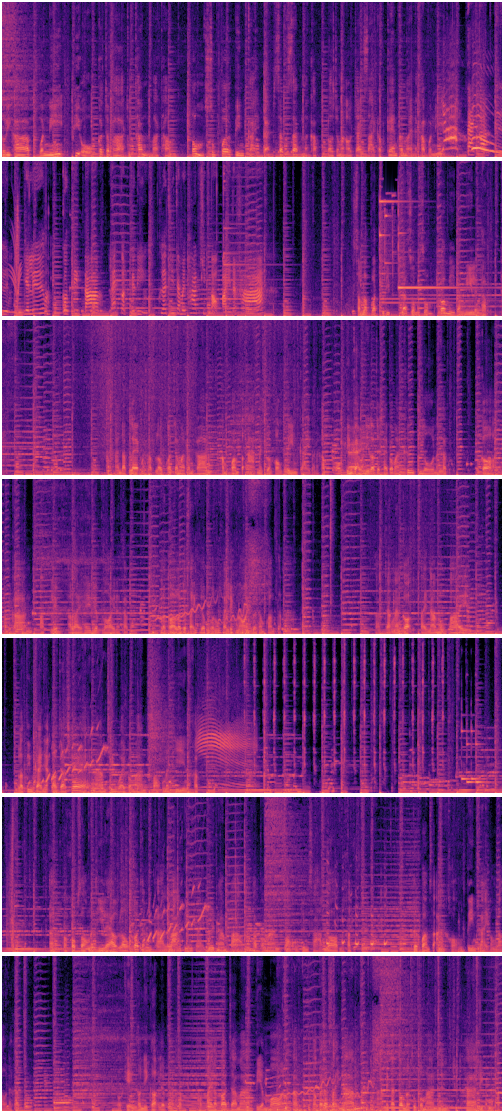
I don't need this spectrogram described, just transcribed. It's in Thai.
สวัสดีครับ วันนี้พี่โอก็จะพาทุกท่านมาทำต้มซุปเปอร์ตีนไก่แบบแซ่บๆนะครับ เราจะมาเอาใจสายกับแก้มกันหน่อยนะครับวันนี้ แต่ก่อนอื่นอย่าลืมกดติดตามและกดกระดิ่ง เพื่อที่จะไม่พลาดคลิปต่อไปนะคะสำหรับวัตถุดิบและส่วนผสมก็มีดังนี้เลยครับ อันดับแรกนะครับ เราก็จะมาทำการทำความสะอาดในส่วนของตีนไก่ก่อนนะครับตีนไก่วันนี้เราจะใช้ประมาณครึ่งกิโลนะครับ ก็ทำการตัดเล็บอะไรให้เรียบร้อยนะครับ แล้วก็เราจะใส่เกลือป่นลงไปเล็กน้อยเพื่อทำความสะอาดครับจากนั้นก็ใส่น้ำลงไป เราตีนไก่เนี่ยเราจะแช่น้ำทิ้งไว้ประมาณ 2 นาทีนะครับอะพอครบ 2 นาทีแล้วเราก็จะทำการล้างตีนไก่ด้วยน้ำเปล่านะครับประมาณ 2-3 รอบนะครับ เพื่อความสะอาดของตีนไก่ของเรานะครับ โอเค เท่านี้ก็เรียบร้อยครับ ต่อไปเราก็จะมาเตรียมหม้อนะครับ เราก็จะใส่น้ำอ่าในการต้มน้ำซุปประมาณ 1.5 ลิตรนะครับ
